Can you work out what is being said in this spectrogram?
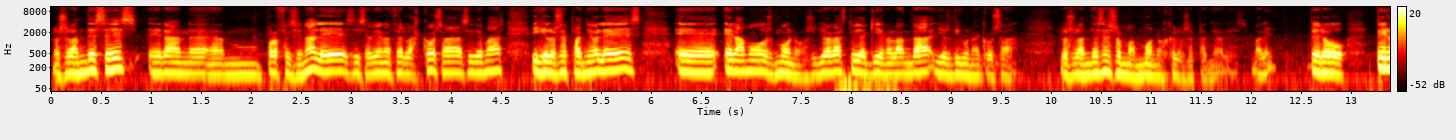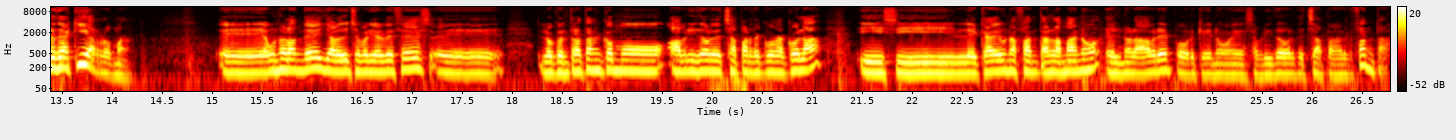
los holandeses eran eh, profesionales y sabían hacer las cosas y demás, y que los españoles eh, éramos monos. Yo ahora estoy aquí en Holanda y os digo una cosa, los holandeses son más monos que los españoles, ¿vale? pero, pero de aquí a Roma. Eh, un holandés, ya lo he dicho varias veces, lo contratan como abridor de chapas de Coca-Cola y si le cae una Fanta en la mano, él no la abre porque no es abridor de chapas de Fanta.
